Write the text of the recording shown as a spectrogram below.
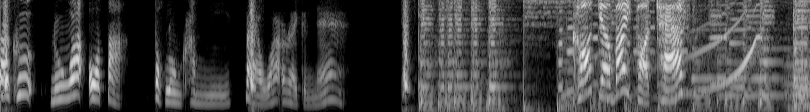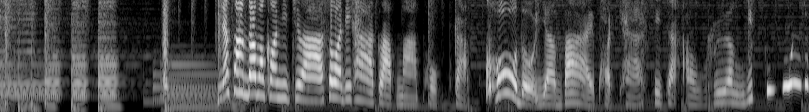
ตาคุหรือว่าโอตะ ตกลงคำนี้แปลว่าอะไรกันแน่ คอร์สยาใบพอดแคสต์ 皆さんどうもこんにちは สวัสดีค่ะ กลับมาพบกับโคโดยาบายพอดแคสต์ที่จะเอาเรื่องญี่ปุ่นญี่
